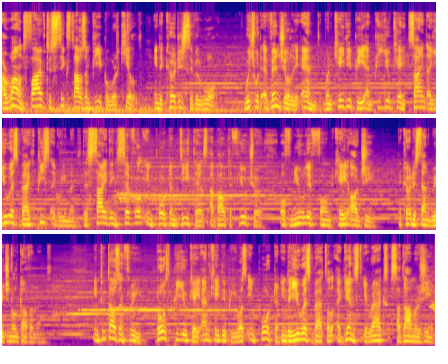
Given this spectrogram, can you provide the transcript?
Around 5 to 6,000 people were killed in the Kurdish civil war, which would eventually end when KDP and PUK signed a US-backed peace agreement deciding several important details about the future of newly formed KRG, the Kurdistan Regional Government. In 2003, both PUK and KDP was important in the US battle against Iraq's Saddam regime.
